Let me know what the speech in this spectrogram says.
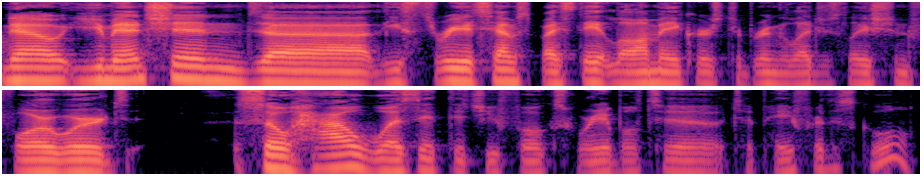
Now, you mentioned uh, these three attempts by state lawmakers to bring legislation forward. So, how was it that you folks were able to to pay for the school?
